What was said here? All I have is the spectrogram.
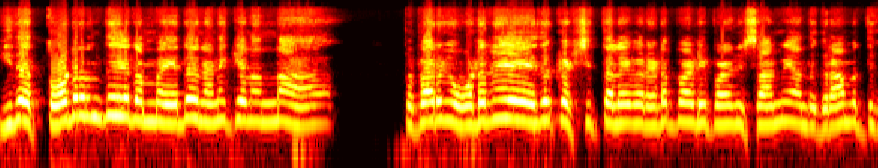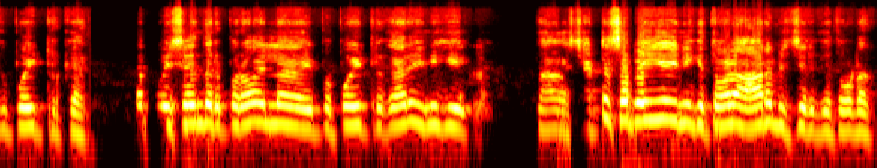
இதை தொடர்ந்து நம்ம என்ன நினைக்கணும்னா இப்ப பாருங்க உடனே எதிர்க்கட்சி தலைவர் எடப்பாடி பழனிசாமி அந்த கிராமத்துக்கு போயிட்டு இருக்காரு போய் சேர்ந்திருக்கிறோம் இல்ல இப்ப போயிட்டு இருக்காரு இன்னைக்கு சட்டசபையே இன்னைக்கு தொட ஆரம்பிச்சிருக்கு தொடர்.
